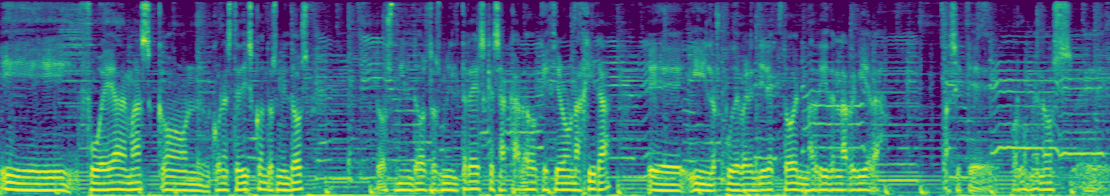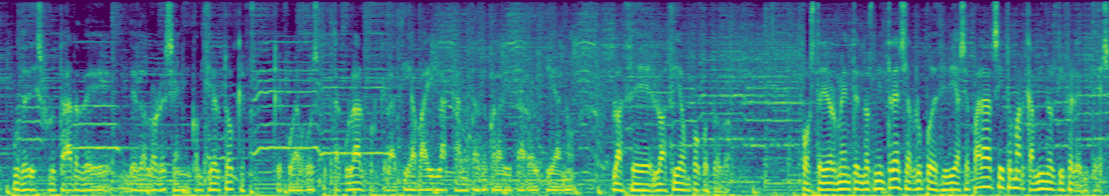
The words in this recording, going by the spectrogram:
y fue además con, con este disco en 2002 2002-2003 que sacaron, que hicieron una gira eh, y los pude ver en directo en Madrid, en la Riviera. Así que por lo menos eh, pude disfrutar de, Dolores en concierto, que, que fue algo espectacular, porque la tía baila, canta, toca la guitarra, el piano, lo, hace, lo hacía un poco todo. Posteriormente, en 2003, el grupo decidía separarse y tomar caminos diferentes.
